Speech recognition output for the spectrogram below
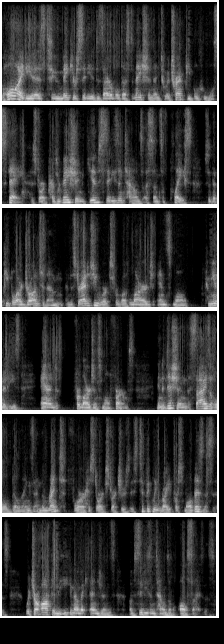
The whole idea is to make your city a desirable destination and to attract people who will stay. Historic preservation gives cities and towns a sense of place so that people are drawn to them, and the strategy works for both large and small communities and for large and small firms. In addition, the size of old buildings and the rent for historic structures is typically right for small businesses, which are often the economic engines of cities and towns of all sizes.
